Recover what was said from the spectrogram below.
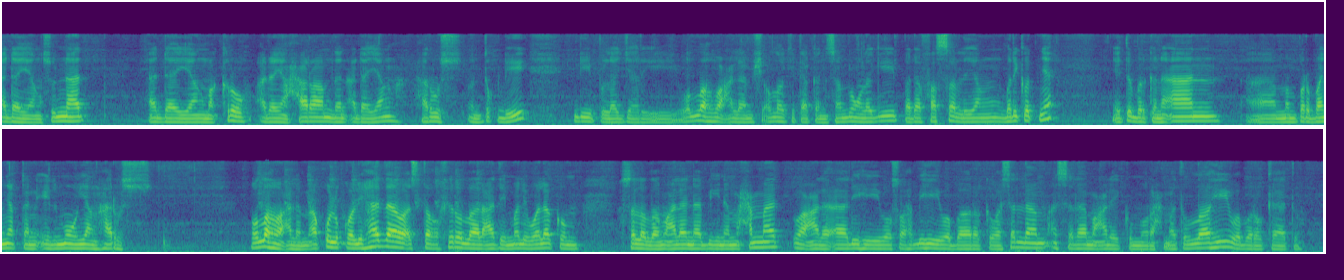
ada yang sunat ada yang makruh, ada yang haram dan ada yang harus untuk di dipelajari. Wallahu a'lam. Insyaallah kita akan sambung lagi pada fasal yang berikutnya yaitu berkenaan uh, memperbanyakkan ilmu yang harus. Wallahu a'lam. Aqul qouli hadza wa astaghfirullahal azim li wa lakum. Sallallahu ala nabiyyina Muhammad wa ala alihi wa sahbihi wa baraka wa sallam. Assalamualaikum warahmatullahi wabarakatuh.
